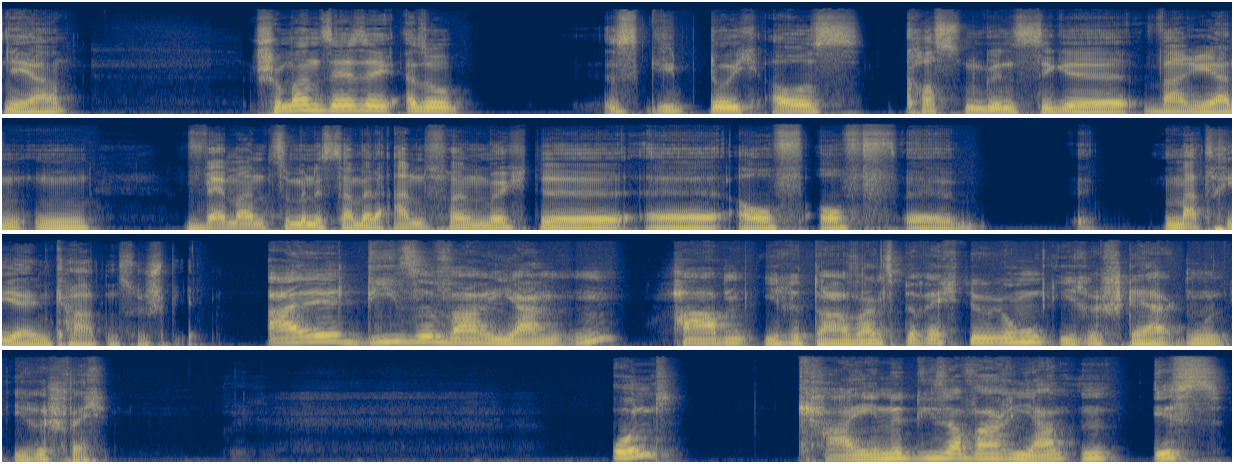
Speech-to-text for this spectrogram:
Ja. Schon mal ein sehr, sehr, also es gibt durchaus kostengünstige Varianten, wenn man zumindest damit anfangen möchte, äh, auf, auf äh, materiellen Karten zu spielen. All diese Varianten haben ihre Daseinsberechtigung, ihre Stärken und ihre Schwächen. Und keine dieser Varianten ist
